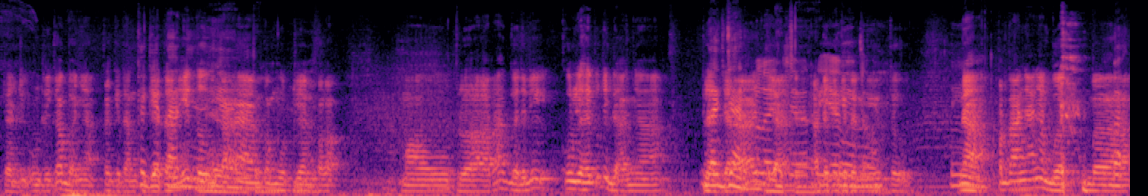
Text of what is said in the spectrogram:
dan di Unrika banyak kegiatan-kegiatan itu iya. UKM kemudian kalau mau berolahraga jadi kuliah itu tidak hanya belajar, Belajar. aja, Belajar, ada iya, kegiatan betul. itu nah pertanyaannya buat Mbak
